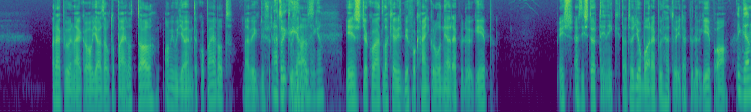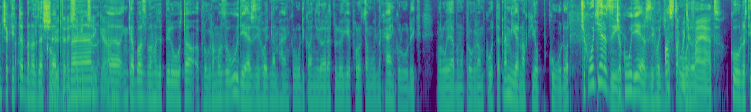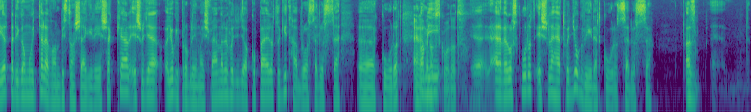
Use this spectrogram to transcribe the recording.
repülnek ugye az autopilottal, ami ugye olyan, mint a Copilot, mert végül is Hát, igen, ugyanaz, igen. és gyakorlatilag kevésbé fog hánykolódni a repülőgép, és ez is történik. Tehát, hogy jobban repülhető egy repülőgép a Igen, csak itt ebben az esetben segítséggel. inkább az van, hogy a pilóta, a programozó úgy érzi, hogy nem hánykolódik annyira a repülőgép, holott amúgy meg hánykolódik valójában a programkód, tehát nem írnak jobb kódot, Csak úgy érzi? csak úgy érzi, hogy jobb azt a kódot, kutyafáját. Kódot ír, pedig amúgy tele van biztonsági résekkel, és ugye a jogi probléma is felmerül, hogy ugye a Copilot a GitHubról szed össze ö, kódot, Eleve Ami- rossz kódot. eleve rossz kódot, és lehet, hogy jogvédett kódot szed össze. Az,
